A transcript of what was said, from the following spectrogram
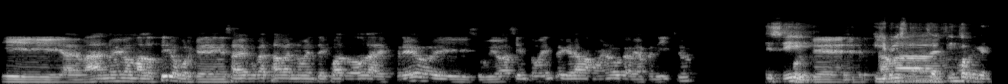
Y además no iban mal los tiros porque en esa época estaba en 94 dólares, creo, y subió a 120, que era más o menos lo que había pedido. Sí, sí. y yo he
